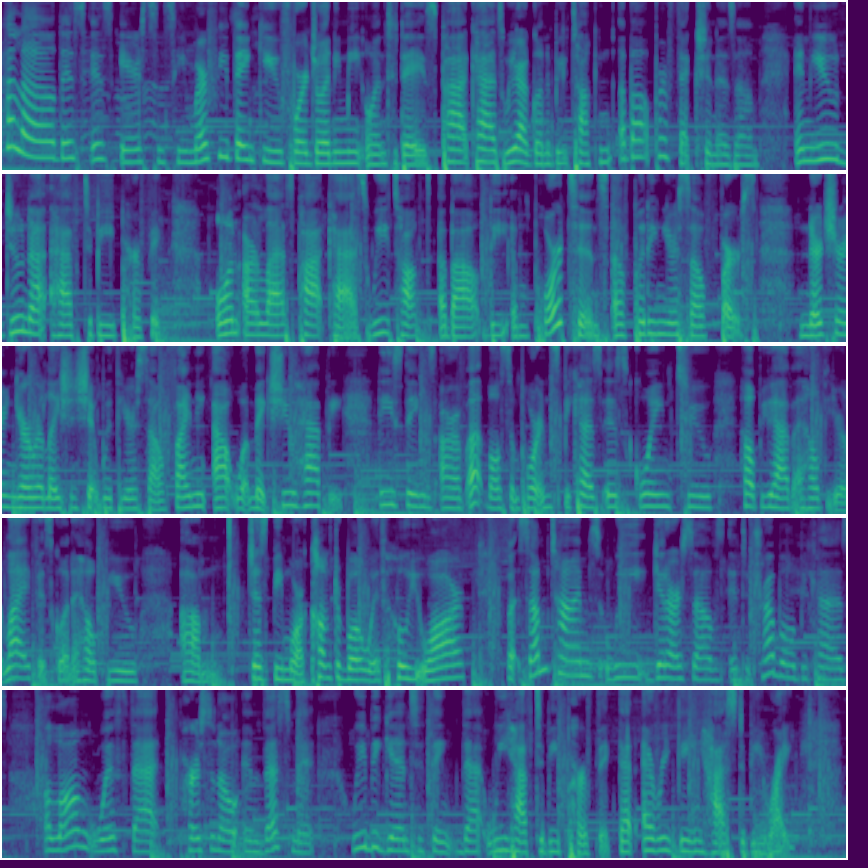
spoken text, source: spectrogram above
Hello, this is Ariston C. Murphy. Thank you for joining me on today's podcast. We are going to be talking about perfectionism, and you do not have to be perfect. On our last podcast, we talked about the importance of putting yourself first, nurturing your relationship with yourself, finding out what makes you happy. These things are of utmost importance because it's going to help you have a healthier life, it's going to help you um, just be more comfortable with who you are. But sometimes we get ourselves into trouble because, along with that personal investment, we begin to think that we have to be perfect, that everything has to be right.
